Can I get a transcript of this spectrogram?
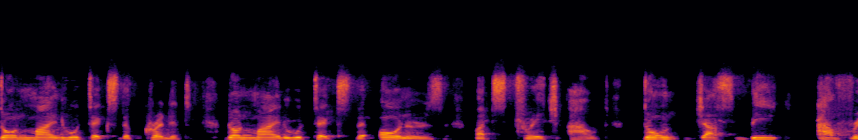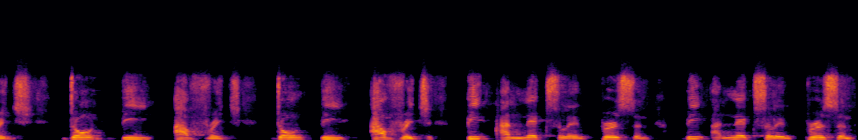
Don't mind who takes the credit. Don't mind who takes the honors, but stretch out. Don't just be average. Don't be average. Don't be average. Be an excellent person. Be an excellent person.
